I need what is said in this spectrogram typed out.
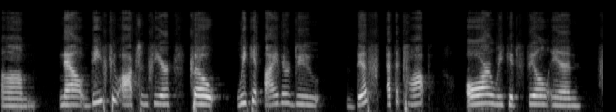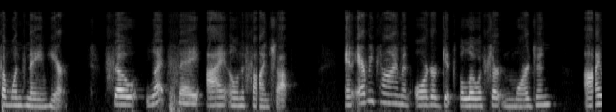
Um, now, these two options here, so we can either do this at the top or we could fill in someone's name here. So let's say I own a sign shop. And every time an order gets below a certain margin, I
